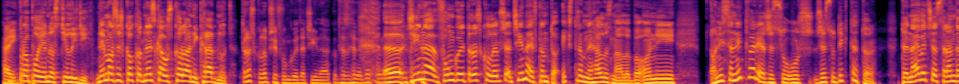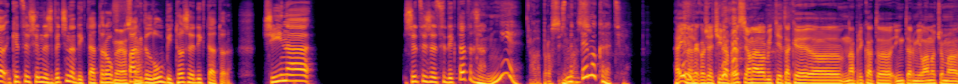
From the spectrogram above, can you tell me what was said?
Hej. propojenosti ľudí. Nemôžeš koľko dneska už skoro ani kradnúť. Trošku lepšie funguje tá Čína ako tá Severná Čína funguje trošku lepšie a Čína je v tomto extrémne haluzná, lebo oni, oni sa netvaria, že sú už, že sú diktátor. To je najväčšia sranda, keď si všimneš, väčšina diktátorov No no, jasné. fakt ľúbi to, že je diktátor. Čína všetci, že si diktátor, že nie, Ale prosím sme vás. demokracia. Hej, ináč akože Čína presne, ona robí tie také, uh, napríklad uh, Inter Milano, čo má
